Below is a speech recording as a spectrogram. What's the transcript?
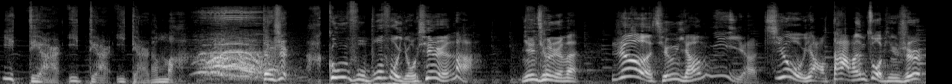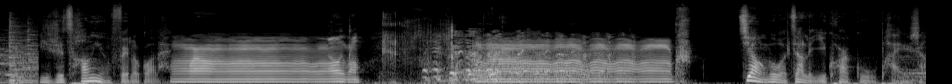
一点儿一点儿一点儿的码。但是啊，功夫不负有心人啊，年轻人们热情洋溢啊，就要搭完作品时。一只苍蝇飞了过来，啪，降落在了一块骨牌上。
